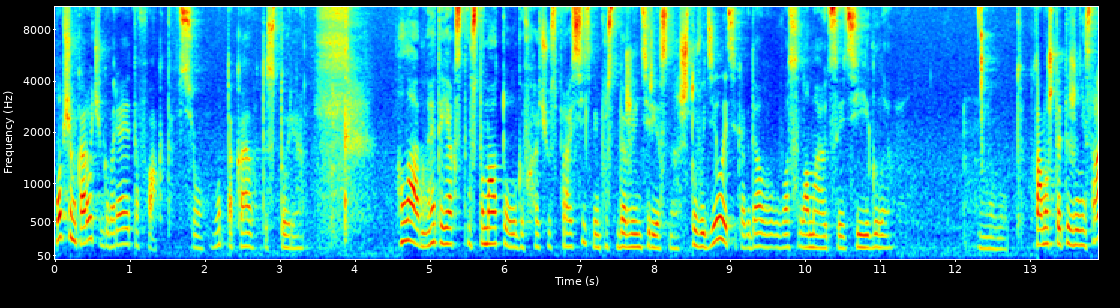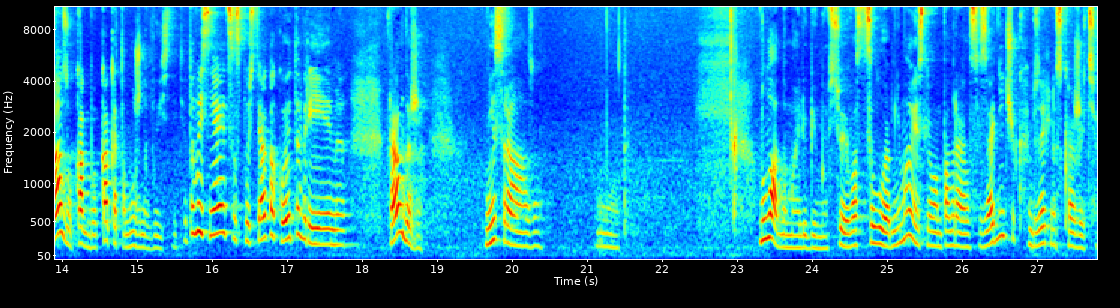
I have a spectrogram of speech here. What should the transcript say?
В общем, короче говоря, это факт. Все, вот такая вот история. Ладно, это я у стоматологов хочу спросить. Мне просто даже интересно, что вы делаете, когда у вас ломаются эти иглы? Ну вот. Потому что это же не сразу, как бы, как это можно выяснить? Это выясняется спустя какое-то время. Правда же? Не сразу. Вот. Ну ладно, мои любимые, все, я вас целую, обнимаю. Если вам понравился задничек, обязательно скажите.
